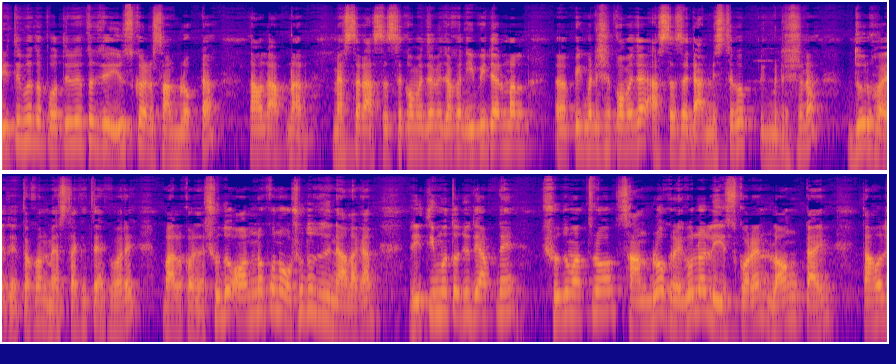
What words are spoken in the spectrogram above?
রীতিমতো প্রতিনিয়ত যদি ইউজ করেন সানব্লকটা তাহলে আপনার ম্যাচটা আস্তে আস্তে কমে যাবে। যখন ইবিডার্মাল পিগমেন্টেশন কমে যায়, আস্তে আস্তে ডার্মিস থেকেও পিগমেন্টেশনটা দূর হয়ে যায়, তখন ম্যাচটা কিন্তু একেবারে ভালো করা যায় শুধু অন্য কোনো ওষুধও যদি না লাগান, রীতিমতো যদি আপনি শুধুমাত্র সানব্লক রেগুলারলি ইউজ করেন লং টাইম তাহলে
